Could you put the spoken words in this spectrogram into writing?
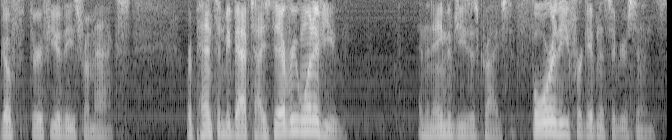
go through a few of these from Acts. Repent and be baptized, every one of you, in the name of Jesus Christ, for the forgiveness of your sins.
